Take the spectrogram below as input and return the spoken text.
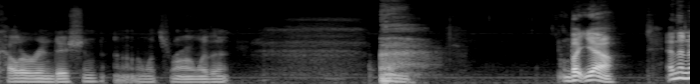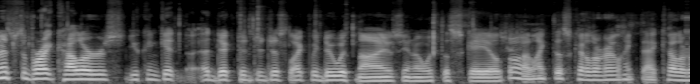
color rendition. I don't know what's wrong with it. but yeah. And then it's the bright colors. You can get addicted to just like we do with knives, you know, with the scales. Oh, I like this color. I like that color.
